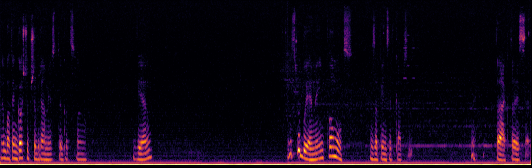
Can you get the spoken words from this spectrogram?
Chyba ten gościu przy bramie, z tego co wiem. No spróbujemy im pomóc za 500 kapsuł. Tak, to jest Set.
